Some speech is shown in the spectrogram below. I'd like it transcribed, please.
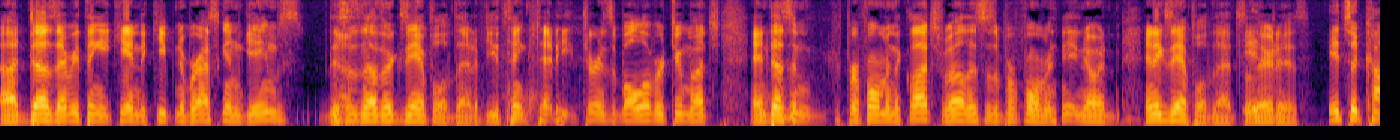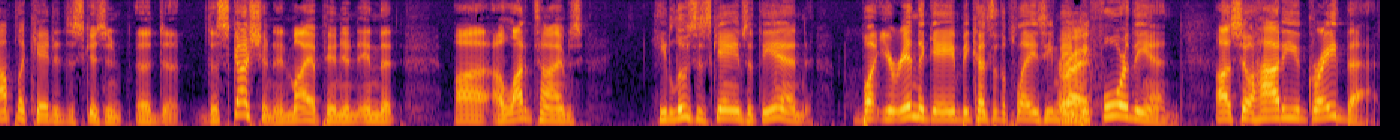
uh, does everything he can to keep Nebraska in games, this is another example of that. If you think that he turns the ball over too much and doesn't perform in the clutch, well, this is a performance. You know, an, an example of that. So It- there it is. It's a complicated discussion, uh, d- discussion, in my opinion, in that uh, a lot of times he loses games at the end, but you're in the game because of the plays he made Right. before the end. Uh, so how do you grade that?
